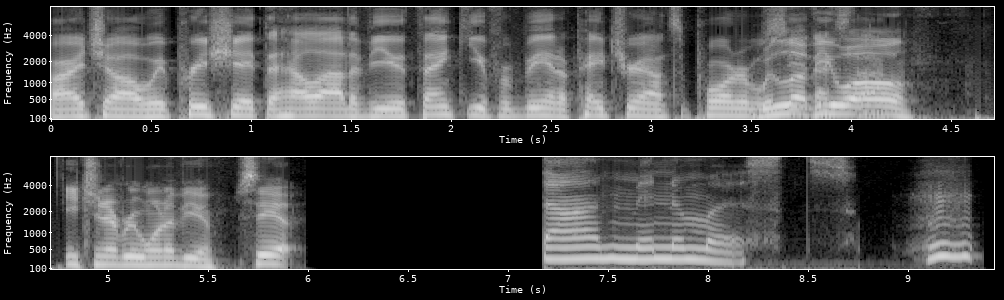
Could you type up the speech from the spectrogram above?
All right, y'all, we appreciate the hell out of you. Thank you for being a Patreon supporter. We'll we see love next you time. Each and every one of you. See ya. The minimalists.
